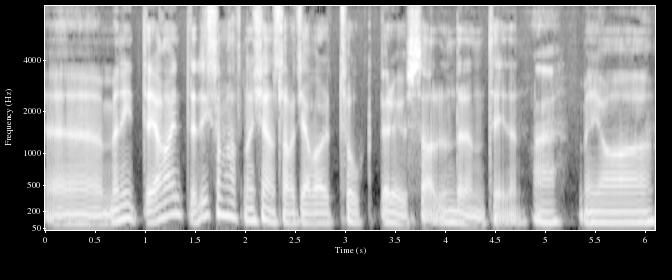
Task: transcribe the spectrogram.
Eh, men inte, jag har inte liksom haft någon känsla av att jag varit tokberusad under den tiden. Nej, Men jag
